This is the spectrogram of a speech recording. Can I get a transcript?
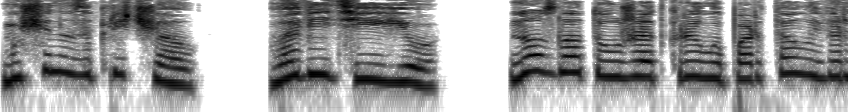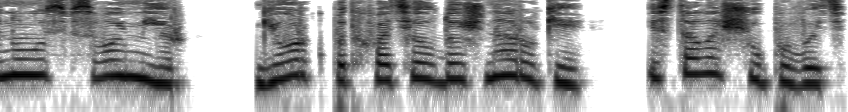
мужчина закричал «Ловите ее!» Но Злата уже открыла портал и вернулась в свой мир. Георг подхватил дочь на руки и стал ощупывать,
